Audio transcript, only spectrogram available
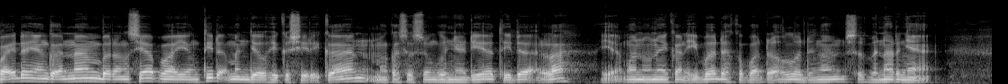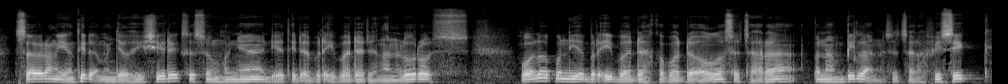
Faedah yang keenam, barang siapa yang tidak menjauhi kesyirikan, maka sesungguhnya dia tidaklah ya menunaikan ibadah kepada Allah dengan sebenarnya. Seorang yang tidak menjauhi syirik sesungguhnya dia tidak beribadah dengan lurus. Walaupun dia beribadah kepada Allah secara penampilan, secara fisik,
